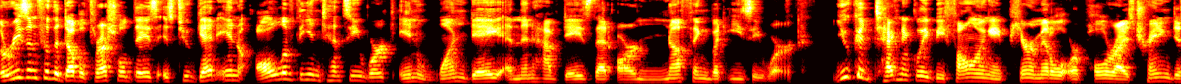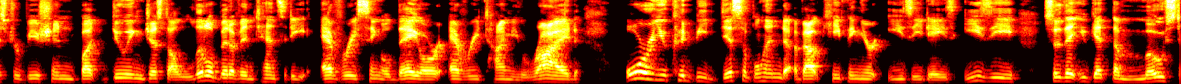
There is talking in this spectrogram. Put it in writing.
The reason for the double threshold days is to get in all of the intensity work in one day and then have days that are nothing but easy work you could technically be following a pyramidal or polarized training distribution, but doing just a little bit of intensity every single day or every time you ride. Or you could be disciplined about keeping your easy days easy so that you get the most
